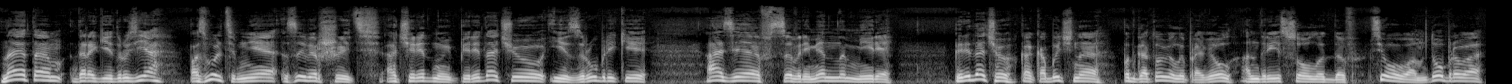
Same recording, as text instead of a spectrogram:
На этом, дорогие друзья, позвольте мне завершить очередную передачу из рубрики «Азия в современном мире». Передачу, как обычно, подготовил и провел Андрей Солодов. Всего вам доброго,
